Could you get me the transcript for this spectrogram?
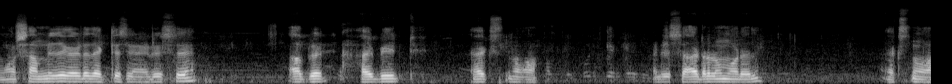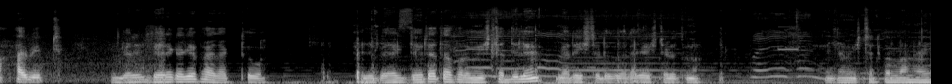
আমার সামনে যে গাড়িটা দেখতেছেন, এটা হচ্ছে আপডেট হাইব্রিড এক্স নোয়া এটা হচ্ছে আঠারো মডেল এক্স নোয়া হাইব্রিড গাড়ির ব্রেক আগে ফায় রাখতে হবে। এই যে ব্রেক দুইটা, তারপরে স্টার্ট দিলে গাড়ি স্টার্ট হবে। আগে স্টার্ট হতো না। এই যে আমি স্টার্ট করলাম ভাই।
